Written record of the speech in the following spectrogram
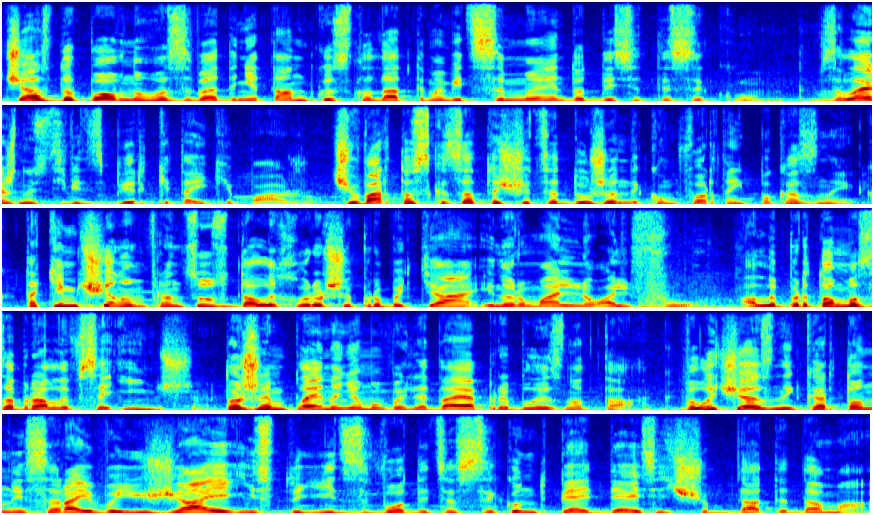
час до повного зведення танку складатиме від 7 до 10 секунд, в залежності від збірки та екіпажу. Чи варто сказати, що це дуже некомфортний показник? Таким чином, французу дали хороше пробиття і нормальну альфу, але при тому забрали все інше. Тож геймплей на ньому виглядає приблизно так: величезний картонний сарай виїжджає і стоїть, зводиться секунд 5-10, щоб дати дамаг.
